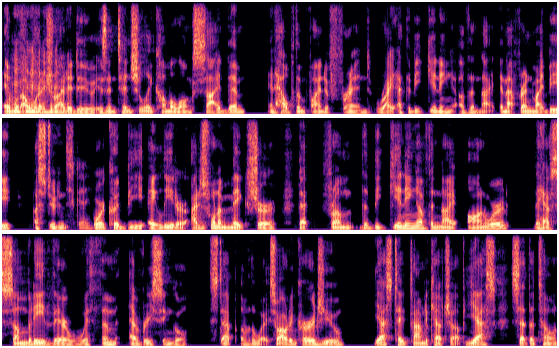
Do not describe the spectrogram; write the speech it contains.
And what I want to try to do is intentionally come alongside them and help them find a friend right at the beginning of the night. And that friend might be a student or it could be a leader. I just want to make sure that from the beginning of the night onward, they have somebody there with them every single step of the way. So I would encourage you, yes, take time to catch up. Yes, set the tone.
